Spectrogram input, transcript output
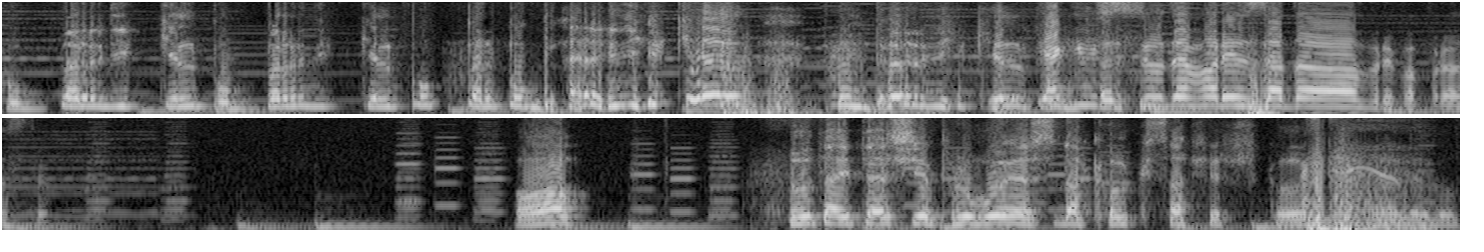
Pumpernikiel, pumpernikiel, pumper, pumpernikiel, pumpernikiel, Jakimś pumper... cudem on jest za dobry po prostu. O! Tutaj też się próbujesz na koksa się szkolić, ale no.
